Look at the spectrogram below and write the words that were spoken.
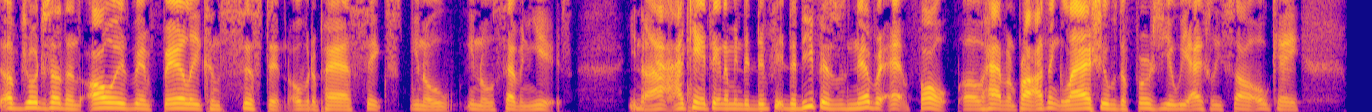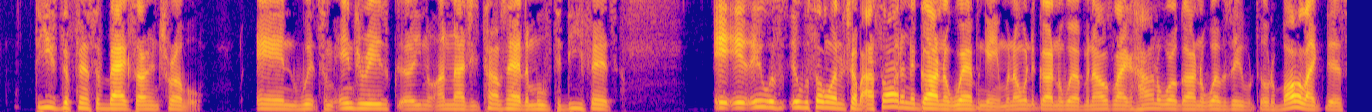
of Georgia Southern's always been fairly consistent over the past six, you know, you know, seven years. You know, I, I can't take. I mean, the def- the defense was never at fault of having problems. I think last year was the first year we actually saw, okay, these defensive backs are in trouble, and with some injuries, uh, you know, Najee Thompson had to move to defense. It, it, it, was it was somewhat in trouble. I saw it in the Gardner Webb game when I went to Gardner Webb, and I was like, how in the world Gardner Webb was able to throw the ball like this?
